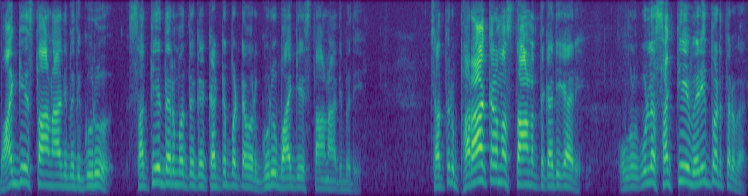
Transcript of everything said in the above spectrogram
பாக்கியஸ்தானாதிபதி குரு சத்திய தர்மத்துக்கு கட்டுப்பட்டவர் குரு பாக்கியஸ்தானாதிபதி. சத்ரு பராக்கிரமஸ்தானத்துக்கு அதிகாரி. உங்களுக்குள்ள சக்தியை வெளிப்படுத்துகிறவர்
